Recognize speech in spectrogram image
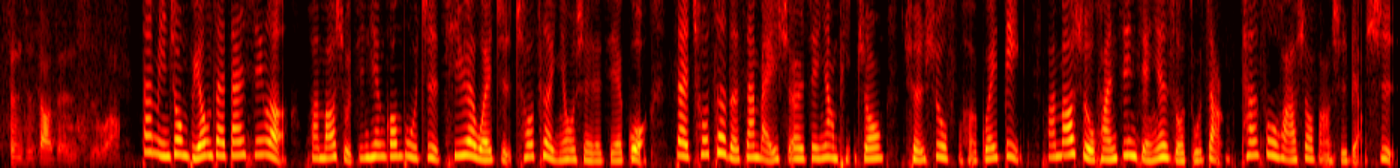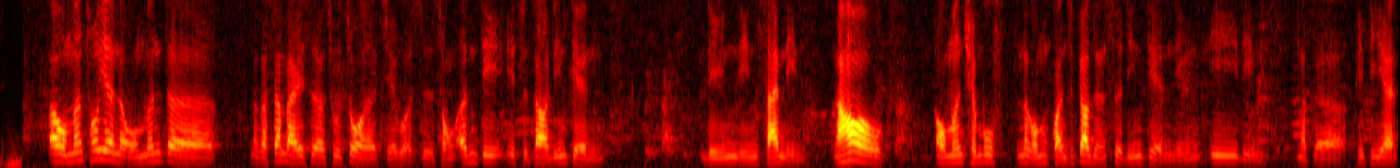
甚至造成死亡，但民众不用再担心了。环保署今天公布至七月为止抽测饮用水的结果，在抽测的三百一十二件样品中，全数符合规定。环保署环境检验所组长潘富华受访时表示：“呃，我们抽验的我们的那个三百一十二处做的结果是从 ND 一直到零点零零三零，然后我们全部那个我们管制标准是零点零一零那个 ppm。”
